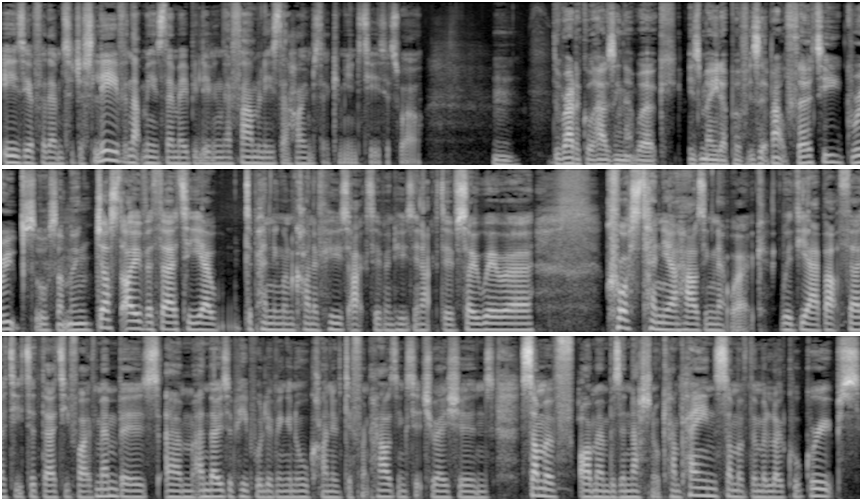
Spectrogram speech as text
easier for them to just leave, and that means they may be leaving their families, their homes, their communities as well. Mm the Radical Housing Network is made up of, is it about 30 groups or something? Just over 30, yeah, depending on kind of who's active and who's inactive. So we're a cross tenure housing network with, yeah, about 30 to 35 members. Um, and those are people living in all kind of different housing situations. Some of our members are national campaigns, some of them are local groups.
